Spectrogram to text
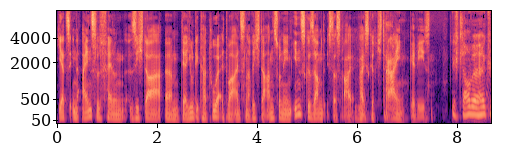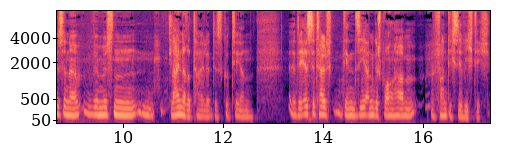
jetzt in Einzelfällen sich da ähm, der Judikatur etwa einzelner Richter anzunehmen. Insgesamt ist das Reichsgericht rein gewesen. Ich glaube, Herr Kissener, wir müssen kleinere Teile diskutieren. Äh, der erste Teil, den Sie angesprochen haben, fand ich sehr wichtig.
